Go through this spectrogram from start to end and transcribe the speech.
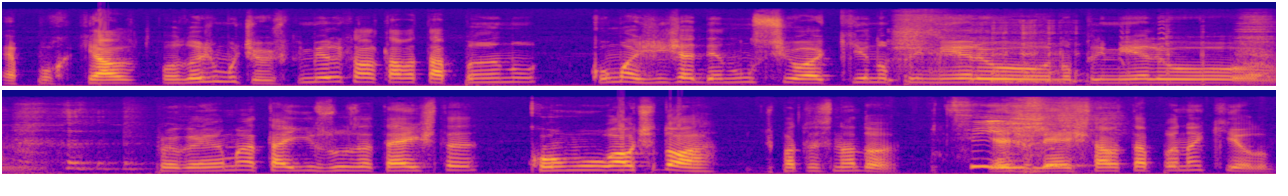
É porque ela, por dois motivos. Primeiro que ela tava tapando como a gente já denunciou aqui no primeiro, no primeiro programa, a Thaís usa a testa como outdoor de patrocinador. Sim. E a Juliette estava tapando aquilo.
